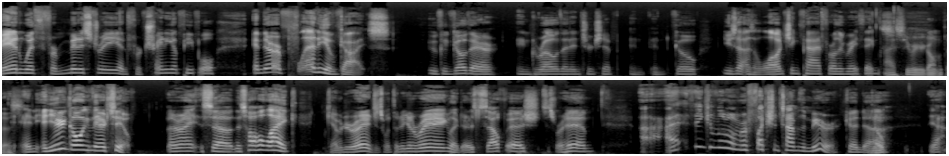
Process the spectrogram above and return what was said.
bandwidth for ministry and for training up people. And there are plenty of guys who could go there and grow in that internship and, and go use that as a launching pad for other great things. I see where you're going with this. And and you're going there too. All right. So this whole like Kevin Durant just went there to get a ring, like that is selfish. It's just for him. I, I think a little reflection time in the mirror could. Uh, Nope. Yeah. I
